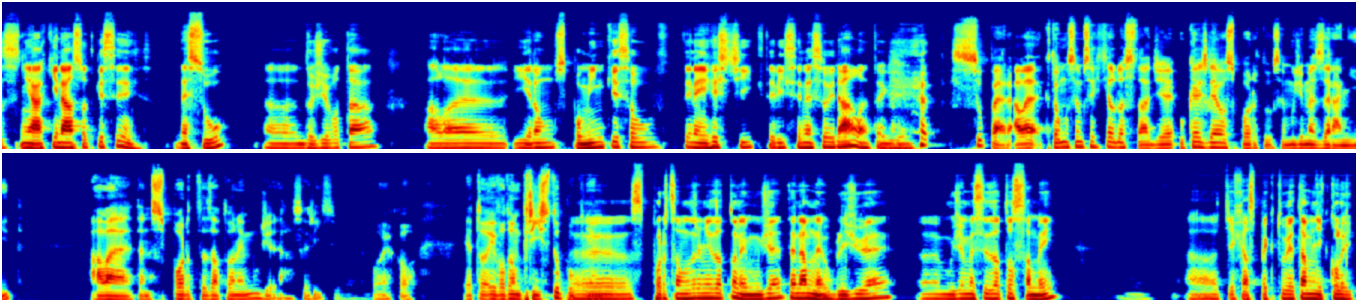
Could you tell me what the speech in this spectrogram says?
z nějaký následky si nesu eh, do života, ale jenom vzpomínky jsou ty nejhezčí, který si nesu i dále. Takže. Super, ale k tomu jsem se chtěl dostat, že u každého sportu se můžeme zranit, ale ten sport za to nemůže, dá se říct. Nebo jako je to i o tom přístupu k. Eh, sport samozřejmě za to nemůže, ten nám neubližuje, eh, můžeme si za to sami. A těch aspektů je tam několik.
